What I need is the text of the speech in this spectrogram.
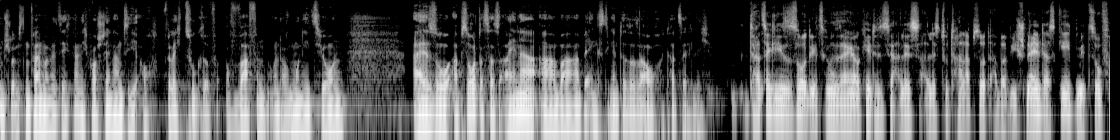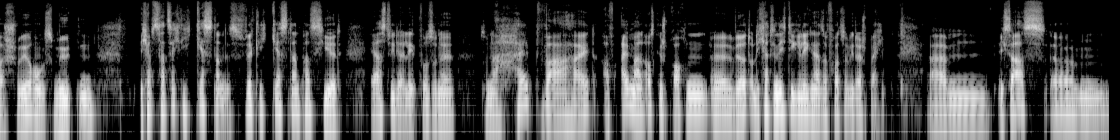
im schlimmsten Fall, man will sich gar nicht vorstellen, haben sie auch vielleicht Zugriff auf Waffen und auf Munition. Also absurd ist das eine, aber beängstigend ist es auch tatsächlich. Tatsächlich ist es so, jetzt kann man sagen, okay, das ist ja alles, alles total absurd, aber wie schnell das geht mit so Verschwörungsmythen. Ich habe es tatsächlich gestern, es ist wirklich gestern passiert, erst wieder erlebt, wo so eine so eine Halbwahrheit auf einmal ausgesprochen äh, wird und ich hatte nicht die Gelegenheit, sofort zu widersprechen. Ähm, ich saß ähm,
